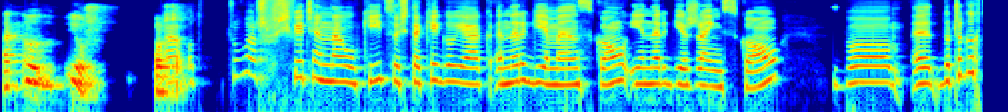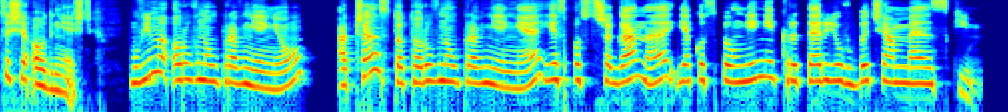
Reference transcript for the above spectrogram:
Tak, no już. Proszę. A odczuwasz w świecie nauki coś takiego jak energię męską i energię żeńską, bo do czego chcę się odnieść? Mówimy o równouprawnieniu, a często to równouprawnienie jest postrzegane jako spełnienie kryteriów bycia męskim.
